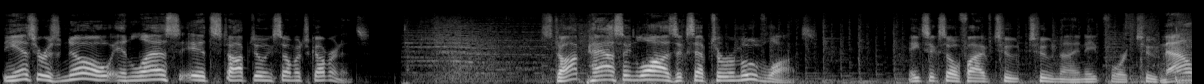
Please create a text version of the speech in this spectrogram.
The answer is no, unless it stopped doing so much governance. Stop passing laws except to remove laws. 860-522-9842. Now,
